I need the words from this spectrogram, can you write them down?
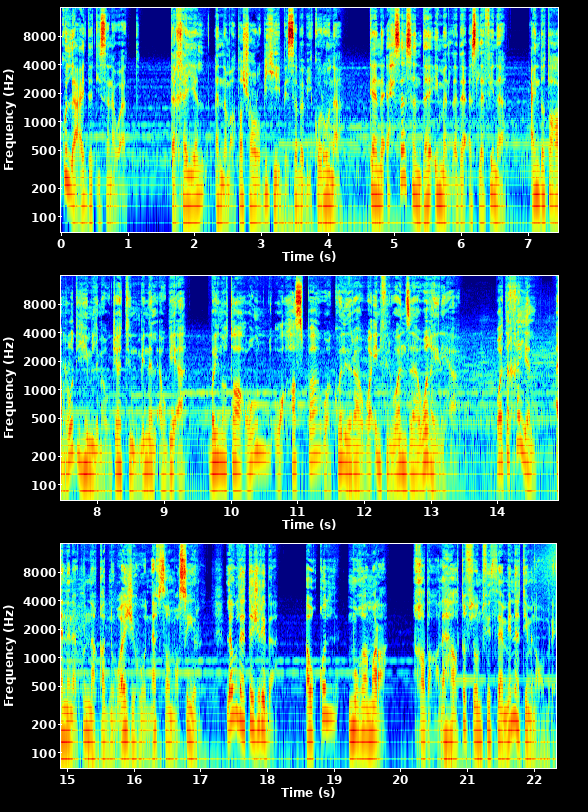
كل عدة سنوات. تخيل أن ما تشعر به بسبب كورونا كان احساسا دائما لدى أسلافنا عند تعرضهم لموجات من الأوبئة بين طاعون وحصبة وكوليرا وإنفلونزا وغيرها. وتخيل أننا كنا قد نواجه نفس المصير لولا تجربة أو قل مغامرة خضع لها طفل في الثامنة من عمره.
